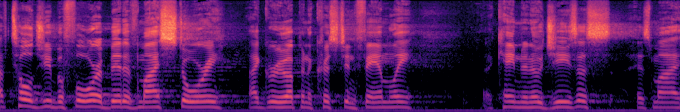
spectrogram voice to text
I've told you before a bit of my story. I grew up in a Christian family. I came to know Jesus as my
